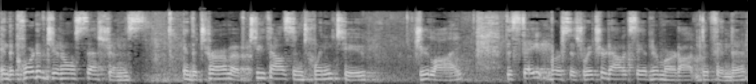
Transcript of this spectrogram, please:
in the Court of General Sessions in the term of 2022, July, the state versus Richard Alexander Murdaugh, defendant,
